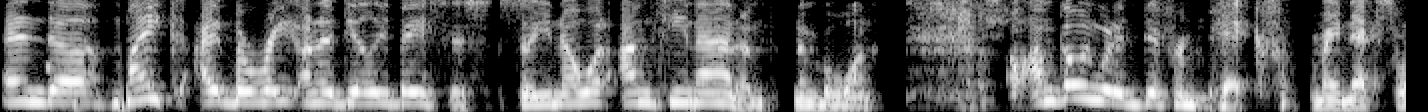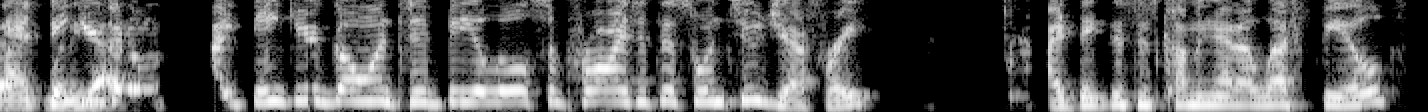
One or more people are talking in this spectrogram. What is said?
And uh, Mike, I berate on a daily basis. So you know what? I'm Team Adam, number one. So I'm going with a different pick for my next one. I think you're going. I think you're going to be a little surprised at this one too, Jeffrey. I think this is coming out of left field.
